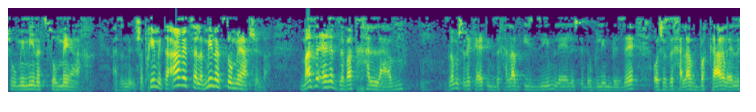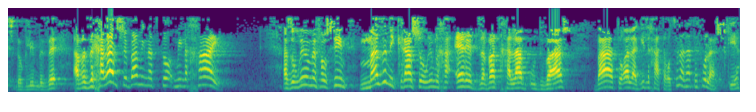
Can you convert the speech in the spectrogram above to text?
שהוא ממין הצומח. אז משבחים את הארץ על המין הצומח שלה. מה זה ארץ זבת חלב? זה לא משנה כעת אם זה חלב עיזים לאלה שדוגלים בזה, או שזה חלב בקר לאלה שדוגלים בזה, אבל זה חלב שבא מן, הצו, מן החי. אז אומרים המפרשים, מה זה נקרא שאומרים לך ארץ זבת חלב ודבש? באה התורה להגיד לך, אתה רוצה לדעת איפה להשקיע?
